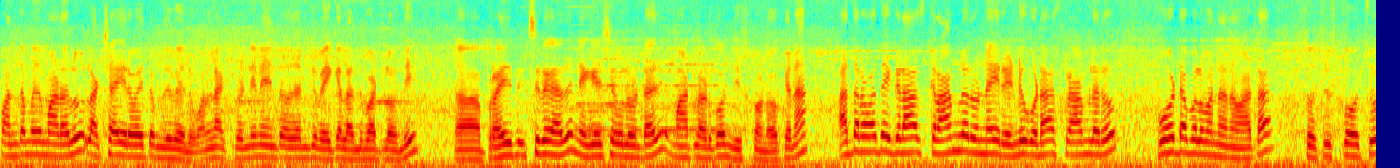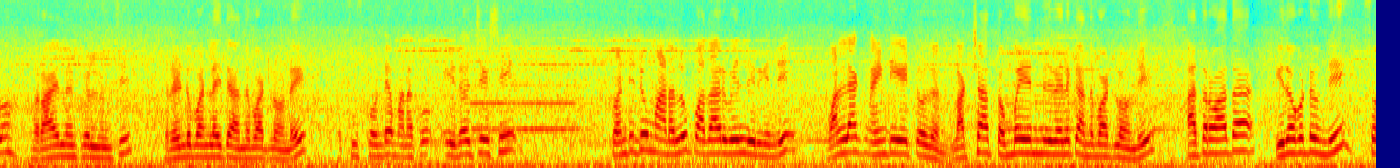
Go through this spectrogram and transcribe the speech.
పంతొమ్మిది మోడలు లక్ష ఇరవై తొమ్మిది వేలు. వన్ లాక్ ట్వంటీ నైన్ థౌసండ్కి వెహికల్ అందుబాటులో ఉంది. ప్రైస్ ఫిక్స్డ్ కాదు నెగోషియబుల్ ఉంటుంది. మాట్లాడుకొని తీసుకోండి ఓకేనా? ఆ తర్వాత ఇక్కడ స్క్రామ్లర్ ఉన్నాయి రెండు కూడా. స్క్రామ్లరు ఫోర్ డబల్ వన్ అనమాట సో చూసుకోవచ్చు రాయల్ ఎన్ఫీల్డ్ నుంచి రెండు బండ్లు అయితే అందుబాటులో ఉన్నాయి. చూసుకుంటే మనకు ఇది వచ్చేసి ట్వంటీ టూ మోడలు పదహారు వేలు తిరిగింది. One lakh ninety eight thousand లక్ష తొంభై ఎనిమిది వేలకి అందుబాటులో ఉంది. ఆ తర్వాత ఇది ఒకటి ఉంది. సో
